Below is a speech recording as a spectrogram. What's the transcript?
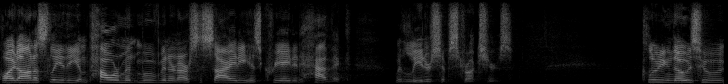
Quite honestly, the empowerment movement in our society has created havoc with leadership structures, including those who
